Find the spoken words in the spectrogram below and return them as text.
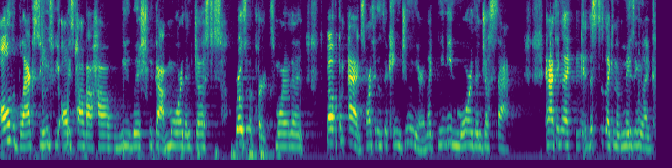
all the black students. We always talk about how we wish we got more than just Rosa Parks, more than Malcolm X, Martin Luther King Jr. Like we need more than just that. And I think like this is like an amazing like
